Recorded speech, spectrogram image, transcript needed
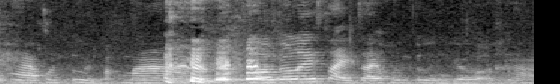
แคร์คนอื่นมากๆ เราก็เลยใส่ใจคนอื่นเยอะค่ะ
